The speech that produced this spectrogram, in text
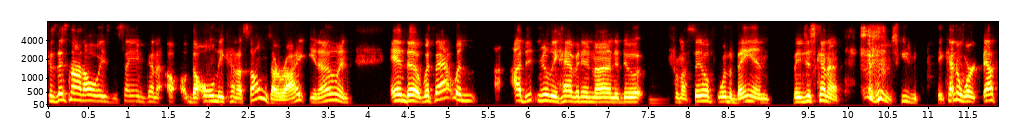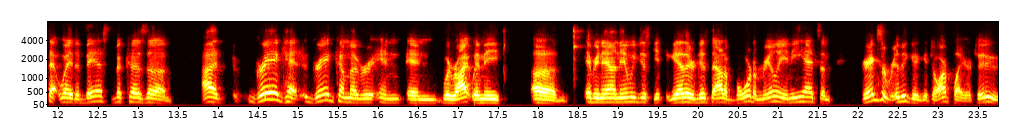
cause that's not always the same kind of, the only kind of songs I write, you know, and, and uh, with that one, I didn't really have it in mind to do it for myself or the band, but it just kind of, excuse me, it kind of worked out that way the best because, uh, I Greg had Greg come over and and would write with me uh, every now and then. We just get together just out of boredom, really. And he had some. Greg's a really good guitar player too,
